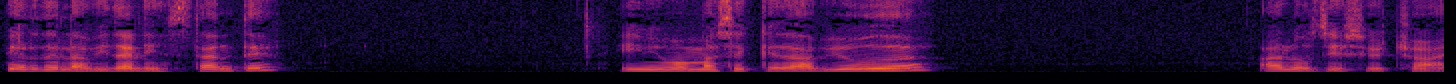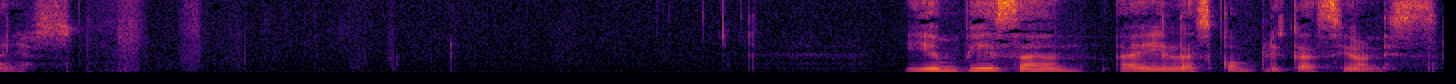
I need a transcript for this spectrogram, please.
Pierde la vida al instante. Y mi mamá se queda viuda a los 18 años. Y empiezan ahí las complicaciones.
